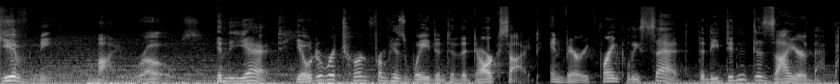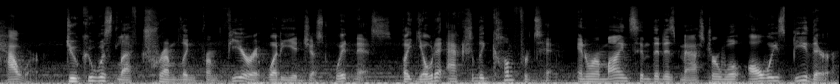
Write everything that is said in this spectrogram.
Give me my rose. In the end, Yoda returned from his wade into the dark side and very frankly said that he didn't desire that power. Dooku was left trembling from fear at what he had just witnessed, but Yoda actually comforts him and reminds him that his master will always be there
